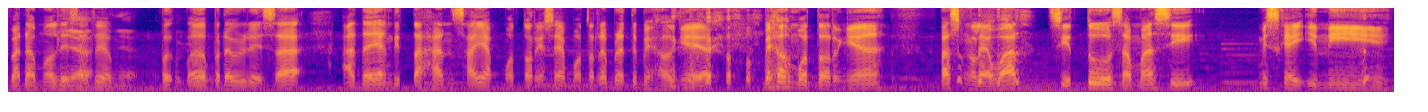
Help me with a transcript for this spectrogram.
Pada mal desa Iya, tuh ya. iya, Pe- eh, desa ada yang ditahan sayap motornya, sayap motornya berarti behelnya ya. Behel motornya pas ngelewat situ sama si Miss kayak ini.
